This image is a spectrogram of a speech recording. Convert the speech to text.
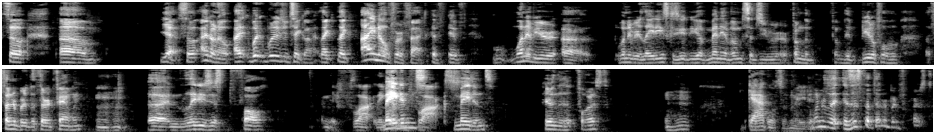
So, um, yeah. So I don't know. I what, what did you take on it? Like, like I know for a fact if if one of your uh, one of your ladies, because you, you have many of them since you were from the from the beautiful Thunderbird the third family, hmm uh, and ladies just fall And they flock. They come in maidens, flocks. maidens here in the forest. hmm Gaggles of I maidens. wonder if the, is this the Thunderbird forest?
